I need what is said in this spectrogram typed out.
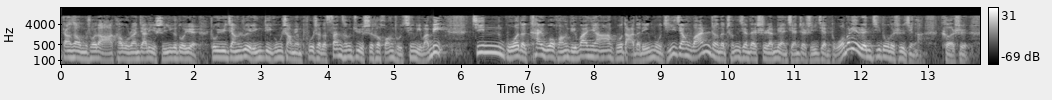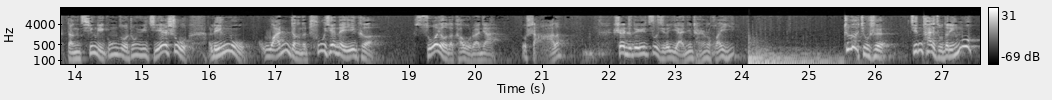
刚才我们说到啊，考古专家历时一个多月，终于将瑞陵地宫上面铺设的三层巨石和黄土清理完毕。金国的开国皇帝完颜阿骨打的陵墓即将完整的呈现在世人面前，这是一件多么令人激动的事情啊！可是，等清理工作终于结束，陵墓完整的出现那一刻，所有的考古专家都傻了，甚至对于自己的眼睛产生了怀疑。这就是金太祖的陵墓？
